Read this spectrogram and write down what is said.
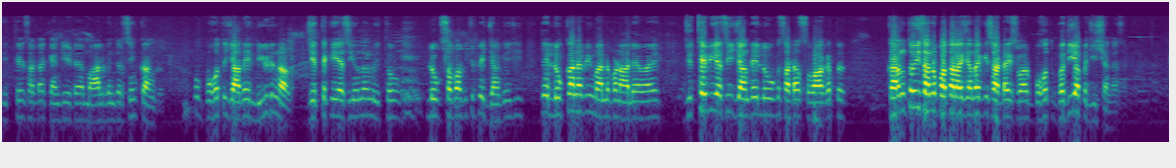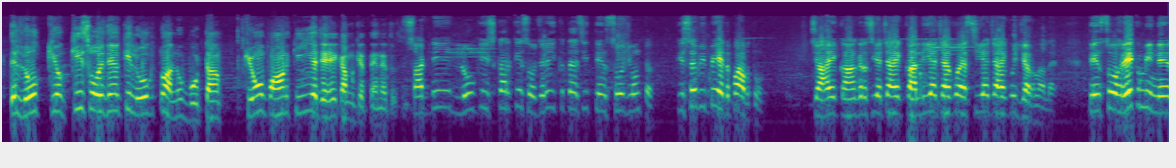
ਇੱਥੇ ਸਾਡਾ ਕੈਂਡੀਡੇਟ ਹੈ ਮਾਲਵਿੰਦਰ ਸਿੰਘ ਕੰਗ ਉਹ ਬਹੁਤ ਜ਼ਿਆਦਾ ਲੀਡ ਨਾਲ ਜਿੱਤ ਕੇ ਅਸੀਂ ਉਹਨਾਂ ਨੂੰ ਇੱਥੋਂ ਲੋਕ ਸਭਾ ਵਿੱਚ ਭੇਜਾਂਗੇ ਜੀ ਤੇ ਲੋਕਾਂ ਨੇ ਵੀ ਮਨ ਬਣਾ ਲਿਆ ਵਾ ਹੈ ਜਿੱਥੇ ਵੀ ਅਸੀਂ ਜਾਂਦੇ ਲੋਕ ਸਾਡਾ ਸਵਾਗਤ ਕਰਨ ਤੋਂ ਹੀ ਸਾਨੂੰ ਪਤਾ ਲੱਗ ਜਾਂਦਾ ਕਿ ਸਾਡਾ ਇਸ ਵਾਰ ਬਹੁਤ ਵਧੀਆ ਪੋਜੀਸ਼ਨ ਹੈ ਤੇ ਲੋਕ ਕਿਉਂ ਕੀ ਸੋਚਦੇ ਹੋ ਕਿ ਲੋਕ ਤੁਹਾਨੂੰ ਵੋਟਾਂ ਕਿਉਂ ਪਾਉਣ? ਕੀ ਅਜਿਹੇ ਕੰਮ ਕੀਤੇ ਨੇ ਤੁਸੀਂ? ਸਾਡੇ ਲੋਕ ਇਸ ਕਰਕੇ ਸੋਚ ਰਹੇ ਇੱਕ ਤਾਂ ਅਸੀਂ 300 ਯੂਨਿਟ ਕਿਸੇ ਵੀ ਭੇਦਭਾਵ ਤੋਂ ਚਾਹੇ ਕਾਂਗਰਸੀ ਆ ਚਾਹੇ ਕਾਲੀ ਆ ਚਾਹੇ ਕੋਈ ਐਸਸੀ ਆ ਚਾਹੇ ਕੋਈ ਜਰਨਲ ਹੈ 300 ਹਰੇਕ ਮਹੀਨੇ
